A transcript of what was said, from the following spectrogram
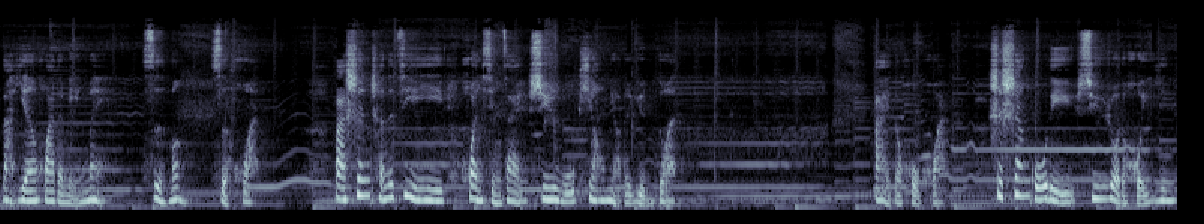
那烟花的明媚，似梦似幻，把深沉的记忆唤醒在虚无缥缈的云端。爱的呼唤。是山谷里虚弱的回音，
